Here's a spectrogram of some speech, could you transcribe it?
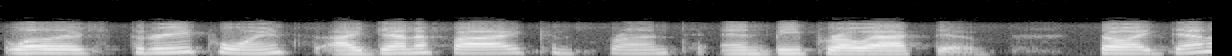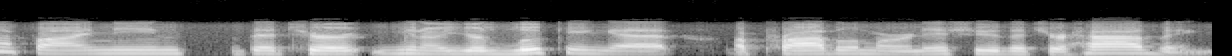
well, there's three points: identify, confront, and be proactive. So identify means that you're, you know, you're looking at a problem or an issue that you're having.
